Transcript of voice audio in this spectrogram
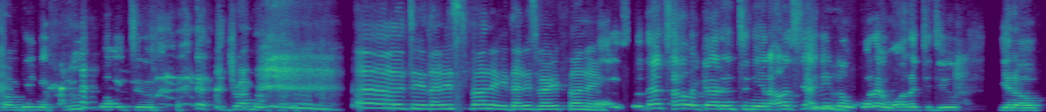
From being a flute boy to drummer. boy. Oh dear, that is funny. That is very funny. Uh, so that's how it got into me. And honestly, I didn't know what I wanted to do. You know,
